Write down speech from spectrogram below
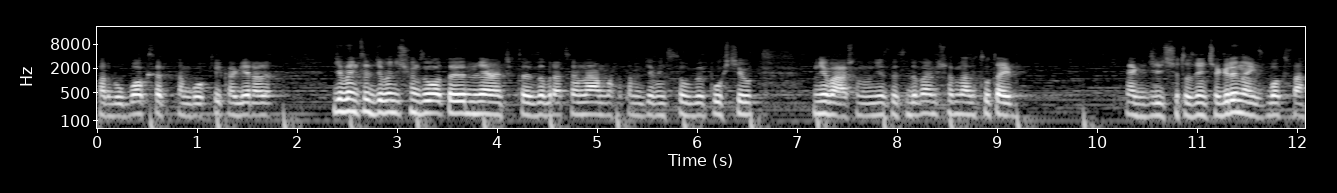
Padł był boxset, tam było kilka gier, ale 990 zł, nie wiem czy to jest dobra cena, może tam 900 by puścił. Nieważne, no nie zdecydowałem się, no ale tutaj jak widzieliście to zdjęcie gry na Xboxa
